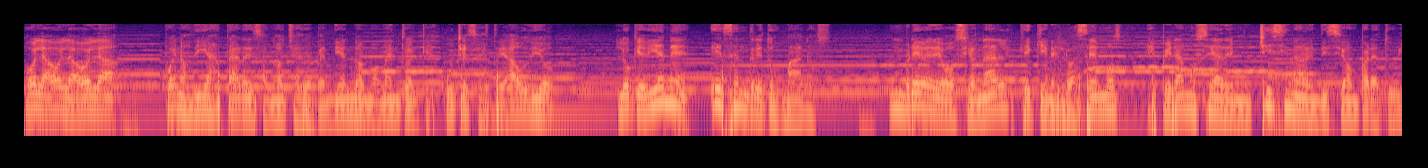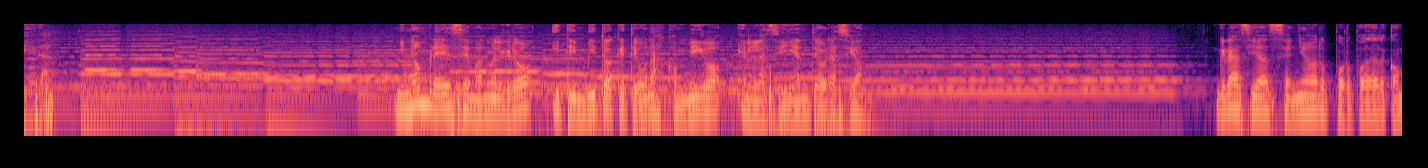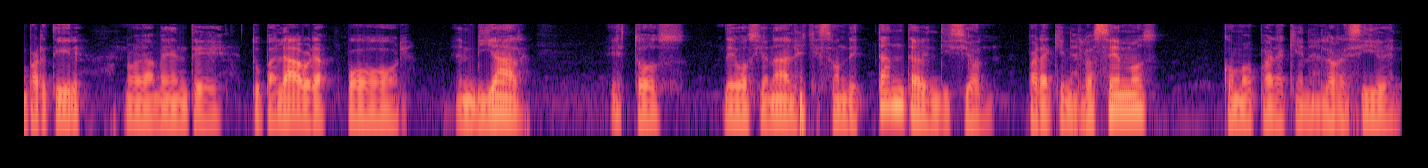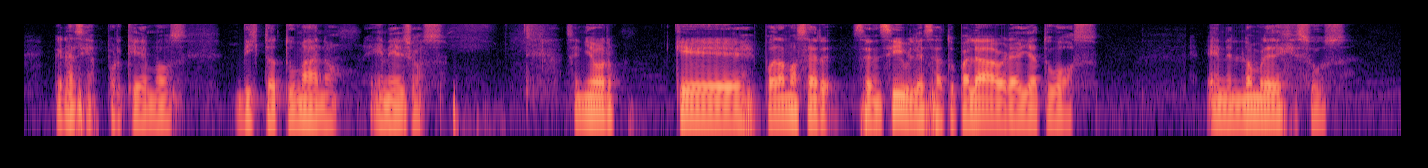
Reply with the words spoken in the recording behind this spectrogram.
Hola, hola, hola. Buenos días, tardes o noches, dependiendo del momento en que escuches este audio. Lo que viene es entre tus manos. Un breve devocional que quienes lo hacemos esperamos sea de muchísima bendición para tu vida. Mi nombre es Emanuel Gro y te invito a que te unas conmigo en la siguiente oración. Gracias Señor por poder compartir nuevamente tu palabra, por enviar estos devocionales que son de tanta bendición para quienes lo hacemos como para quienes lo reciben. Gracias porque hemos visto tu mano en ellos. Señor, que podamos ser sensibles a tu palabra y a tu voz. En el nombre de Jesús.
